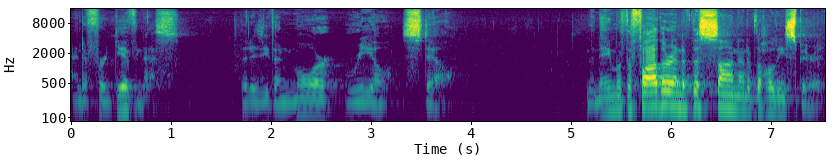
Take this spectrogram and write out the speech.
and a forgiveness that is even more real still. In the name of the Father, and of the Son, and of the Holy Spirit.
